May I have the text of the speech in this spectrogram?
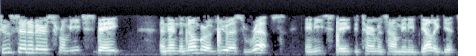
two senators from each state, and then the number of U.S. reps in each state determines how many delegates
